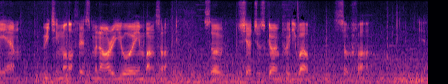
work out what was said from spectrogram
AM, reaching my office, Menara UOA in Bangsar. So schedule's going pretty well so far. Yeah.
